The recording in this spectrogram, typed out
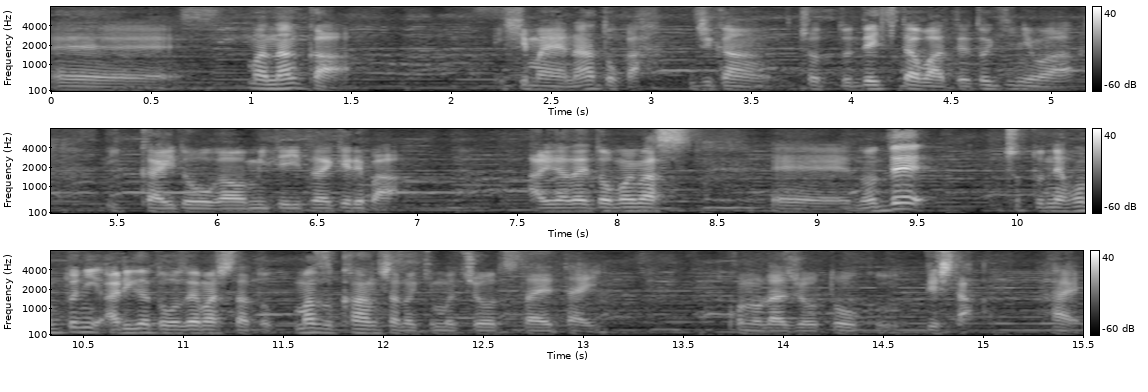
えー、まあなんか、暇やなとか、時間ちょっとできたわって時には、一回動画を見ていただければありがたいと思います。えー、ので、ちょっとね、本当にありがとうございましたと、まず感謝の気持ちを伝えたい、このラジオトークでした。はい。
